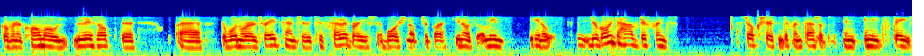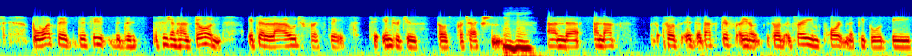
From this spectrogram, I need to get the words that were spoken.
Governor Cuomo lit up the uh, the One World Trade Center to celebrate abortion up to birth. You know, so I mean, you know, you're going to have different structures and different setups in, in each state. But what the, the decision has done, it's allowed for states to introduce those protections, mm-hmm. and uh, and that's so it's, it, that's different. You know, so it's very important that people would be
